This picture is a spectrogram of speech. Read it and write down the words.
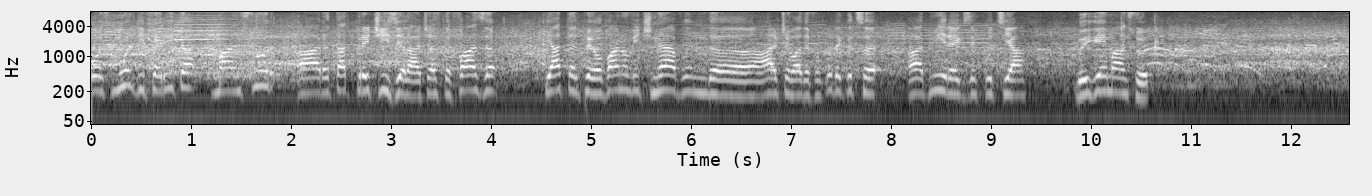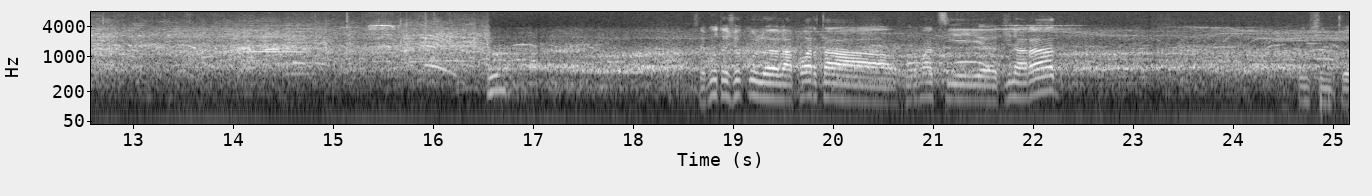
fost mult diferită. Mansur a arătat precizie la această fază. Iată-l pe Jovanovic neavând uh, altceva de făcut decât să admire execuția lui Gay Mansur. Se mută jocul la poarta formației din Arad. Cum sunt uh,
